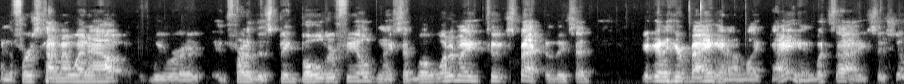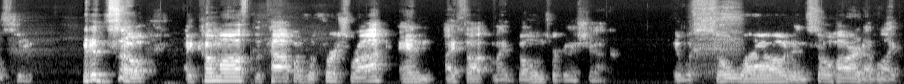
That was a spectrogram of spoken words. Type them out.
and the first time I went out, we were in front of this big boulder field, and I said, "Well, what am I to expect?" And they said, "You're going to hear banging." I'm like, "Banging? What's that?" He says, "You'll see." and so I come off the top of the first rock and I thought my bones were going to shatter. It was so loud and so hard. I'm like,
